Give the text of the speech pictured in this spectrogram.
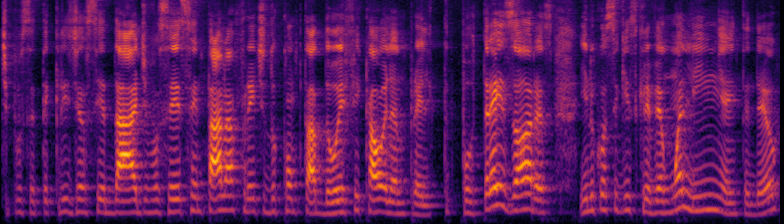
Tipo, você ter crise de ansiedade, você sentar na frente do computador e ficar olhando para ele por três horas e não conseguir escrever uma linha, entendeu?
